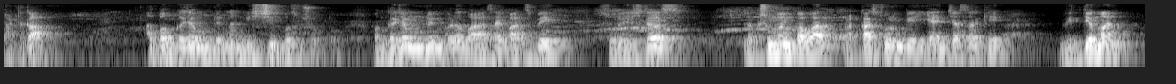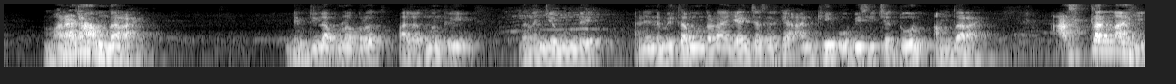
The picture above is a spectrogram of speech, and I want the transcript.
फटका हा पंकजा मुंडेंना निश्चित बसू शकतो. पंकजा मुंडेंकडं बाळासाहेब आजबे सुरेश धस लक्ष्मण पवार प्रकाश सोळुंके यांच्यासारखे विद्यमान मराठा आमदार आहेत. दिप्तीला पुन्हा परत पालकमंत्री धनंजय मुंडे आणि नमिता मुंदडा यांच्यासारखे आणखी ओबीसीचे दोन आमदार आहेत. असतानाही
